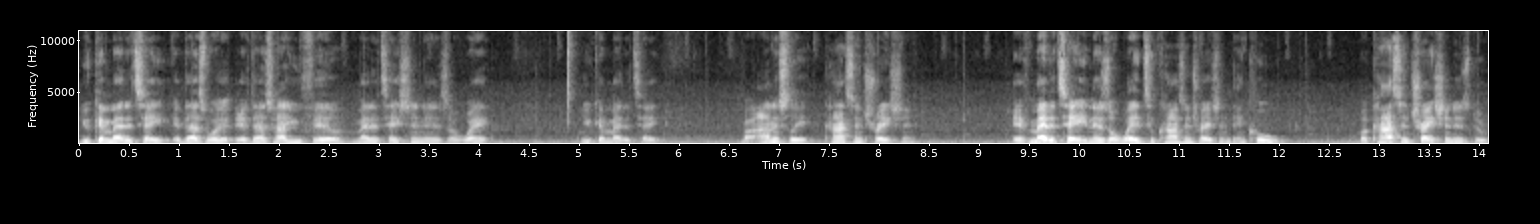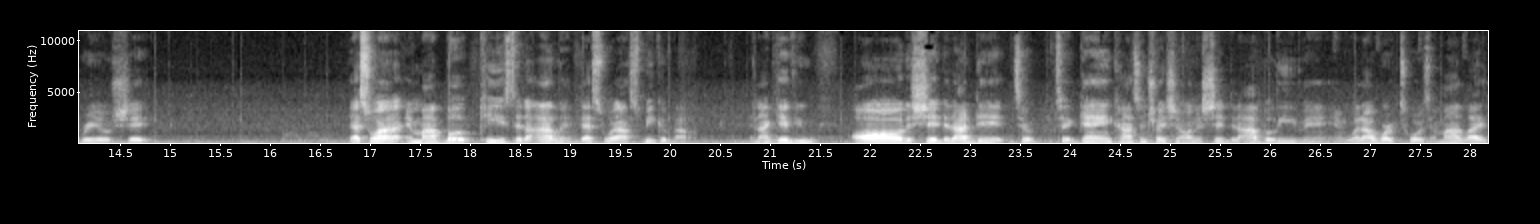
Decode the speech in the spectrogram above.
You can meditate if that's what if that's how you feel. Meditation is a way. You can meditate. But honestly, concentration. If meditating is a way to concentration, then cool. But concentration is the real shit. That's why in my book, Keys to the Island, that's what I speak about. And I give you all the shit that I did to to gain concentration on the shit that I believe in and what I work towards in my life.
